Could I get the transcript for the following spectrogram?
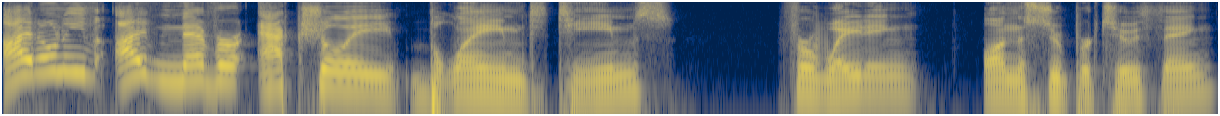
I don't even I've never actually blamed teams for waiting on the Super 2 thing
